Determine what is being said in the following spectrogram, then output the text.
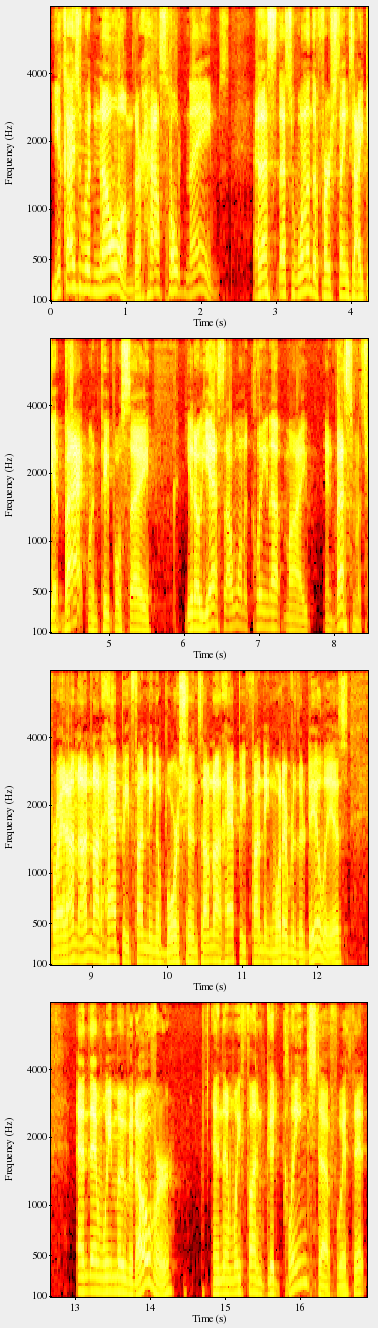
you guys would know them. They're household names. And that's, that's one of the first things I get back when people say, you know, yes, I want to clean up my investments, right? I'm, I'm not happy funding abortions. I'm not happy funding whatever their deal is. And then we move it over and then we fund good, clean stuff with it.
